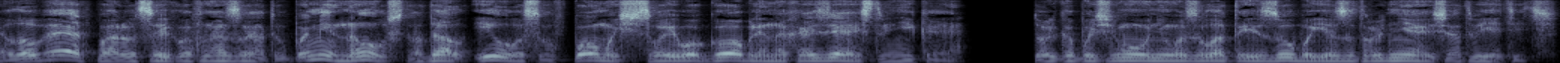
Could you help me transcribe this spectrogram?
Лугат пару циклов назад упомянул, что дал Илусу в помощь своего гоблина-хозяйственника. Только почему у него золотые зубы, я затрудняюсь ответить.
